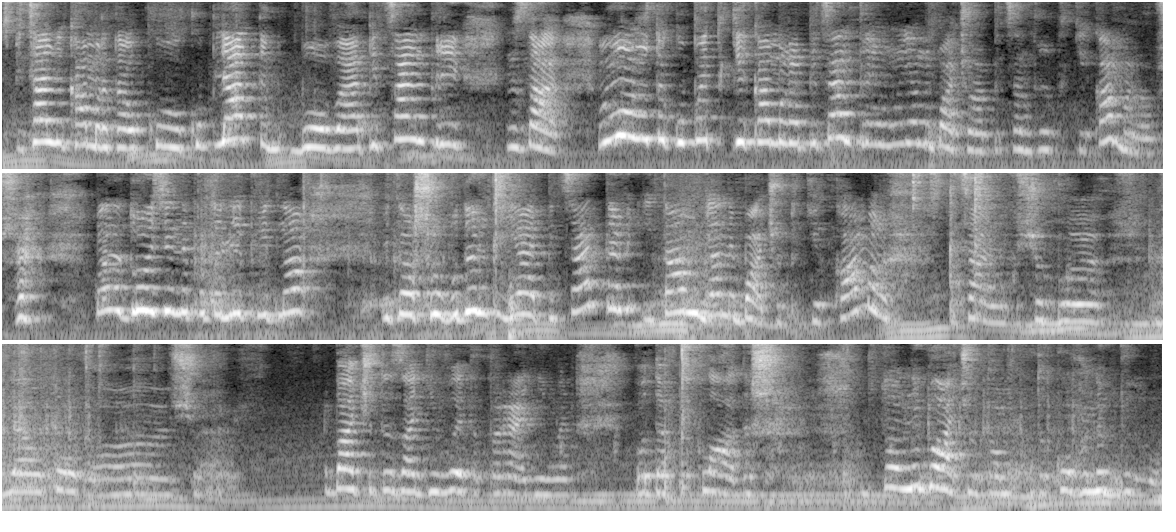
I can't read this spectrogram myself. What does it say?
спеціальні камери треба купляти, бо в епіцентрі, не знаю, ви можете купити такі камери в епіцентрі, ну я не бачу в епіцентрі такі камери вже. У мене друзі неподалік від, на, від нашого будинку є епіцентр, і там я не бачу таких камер спеціальних, щоб для того, щоб бачити задній вид, а передній вид, бо де покладеш. То не бачу, там такого не було.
